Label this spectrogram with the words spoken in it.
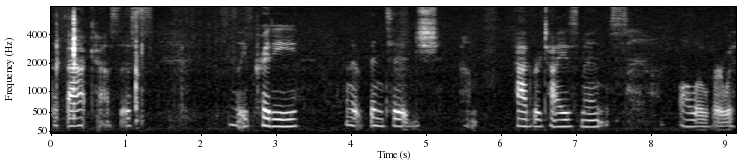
the back has this really pretty kind of vintage um, advertisements all over with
